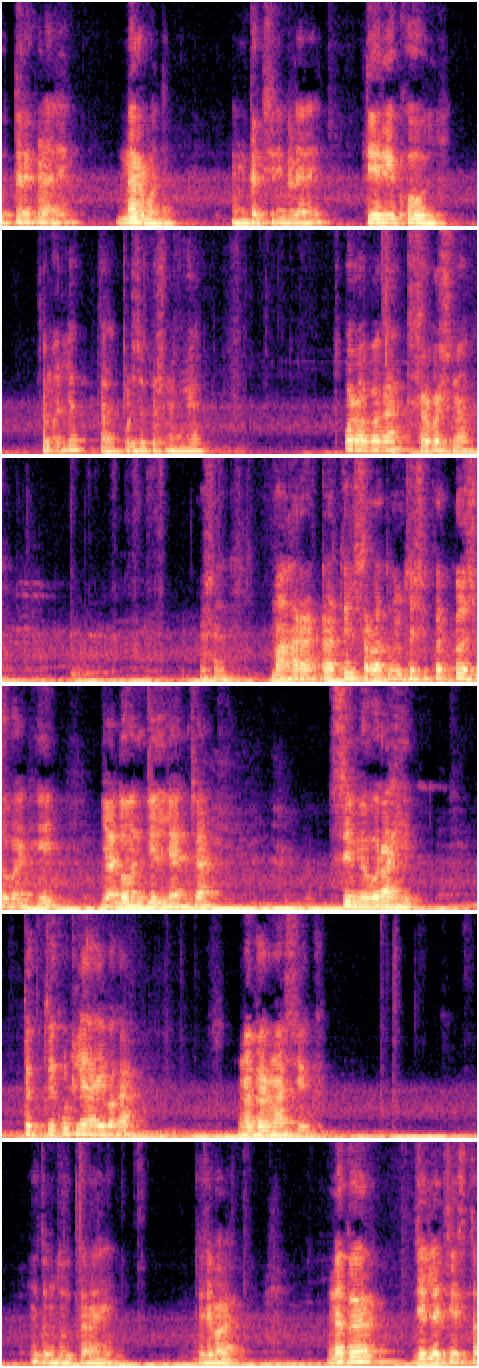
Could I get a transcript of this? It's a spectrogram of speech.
उत्तरेकडे आहे नर्मदा आणि दक्षिणेकडे आहे तेरेखोल. समजलं? चला पुढचा प्रश्न बघूया. परवा बघा तिसरा प्रश्न. प्रश्न महाराष्ट्रातील सर्वात उंच शिखर कळसुबाई हे या दोन जिल्ह्यांच्या सीमेवर आहे. तर ते कुठले आहे बघा? नगर नाशिक. हे तुमचं उत्तर आहे. तर ते बघा. नगर जिल्ह्याची स्था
